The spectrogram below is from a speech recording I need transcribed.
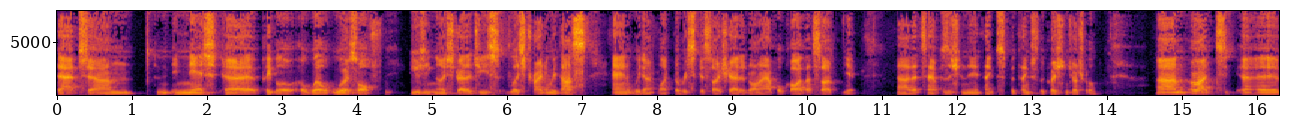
that um, net uh, people are, well worse off using those strategies, less trading with us and we don't like the risk associated on our book either. So yeah, uh, that's our position there. Thanks, but thanks for the question, Joshua. Um, all right. Uh,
